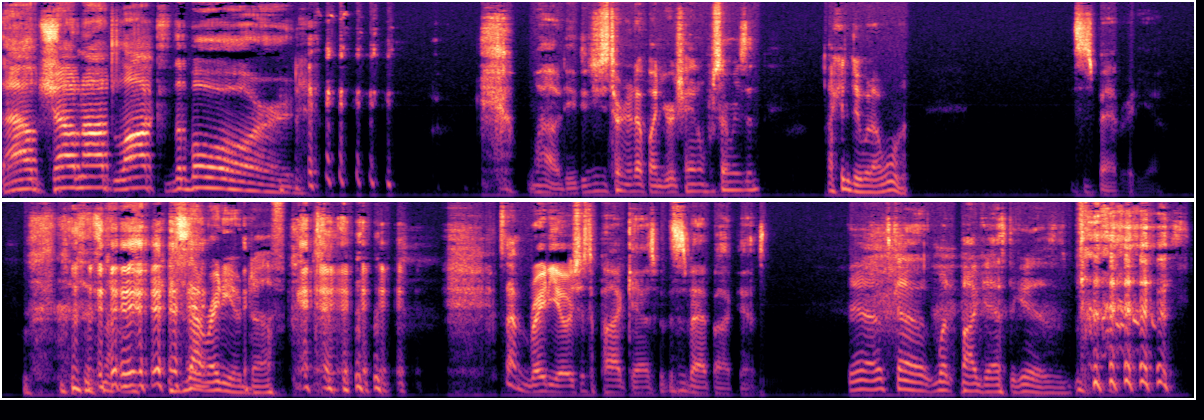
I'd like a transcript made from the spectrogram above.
Thou shalt not lock the board. Wow, dude. Did you just turn it up on your channel for some reason? I can do what I want. This is bad radio. It's not, it's not radio duff. It's not radio, it's just a podcast, but this is bad podcast. Yeah, that's kind of what podcasting is.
